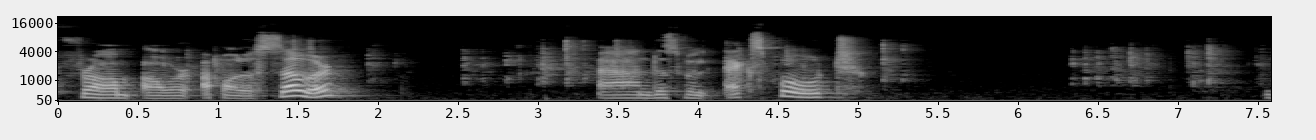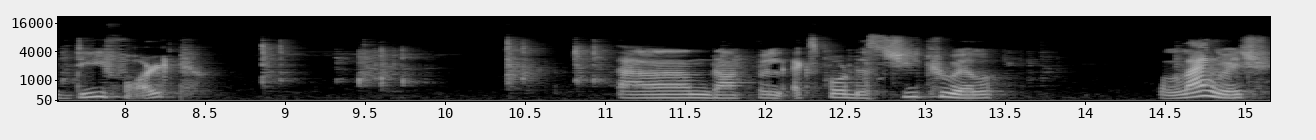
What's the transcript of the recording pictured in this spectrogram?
from our Apollo server and this will export default and that will export this GQL language.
